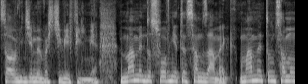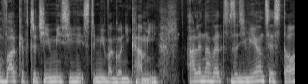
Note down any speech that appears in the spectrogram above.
co widzimy właściwie w filmie. Mamy dosłownie ten sam zamek, mamy tą samą walkę w trzeciej misji z tymi wagonikami, ale nawet zadziwiające jest to,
